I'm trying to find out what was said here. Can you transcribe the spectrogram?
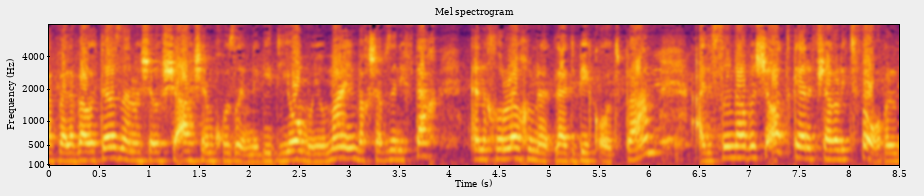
אבל עבר יותר זמן מאשר שעה שהם חוזרים, נגיד יום או יומיים, ועכשיו זה נפתח, אנחנו לא יכולים להדביק עוד פעם. עד 24 שעות כן אפשר לתפור, אבל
